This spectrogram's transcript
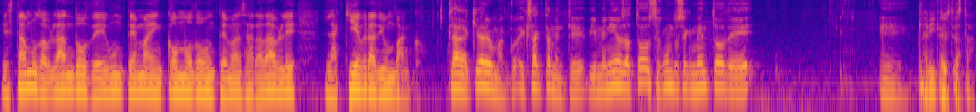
estamos hablando de un tema incómodo, un tema desagradable, la quiebra de un banco. Claro, la quiebra de un banco, exactamente. Bienvenidos a todos, segundo segmento de eh, Clarito, está.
